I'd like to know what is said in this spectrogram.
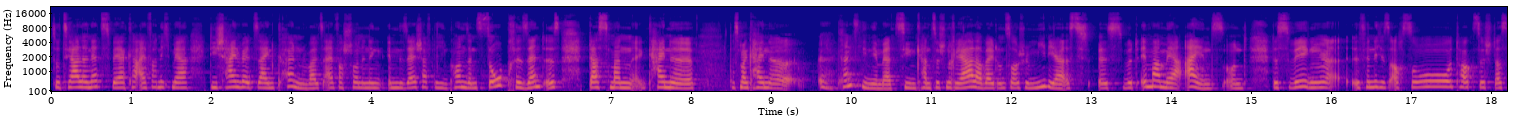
soziale Netzwerke einfach nicht mehr die Scheinwelt sein können, weil es einfach schon in den, im gesellschaftlichen Konsens so präsent ist, dass man keine, dass man keine äh, Grenzlinie mehr ziehen kann zwischen realer Welt und Social Media. Es, es wird immer mehr eins und deswegen äh, finde ich es auch so toxisch, dass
